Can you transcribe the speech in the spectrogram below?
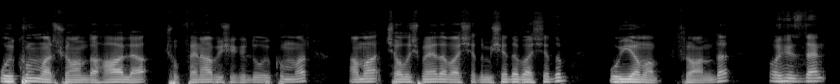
Uykum var şu anda hala. Çok fena bir şekilde uykum var. Ama çalışmaya da başladım, işe de başladım. Uyuyamam şu anda. O yüzden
